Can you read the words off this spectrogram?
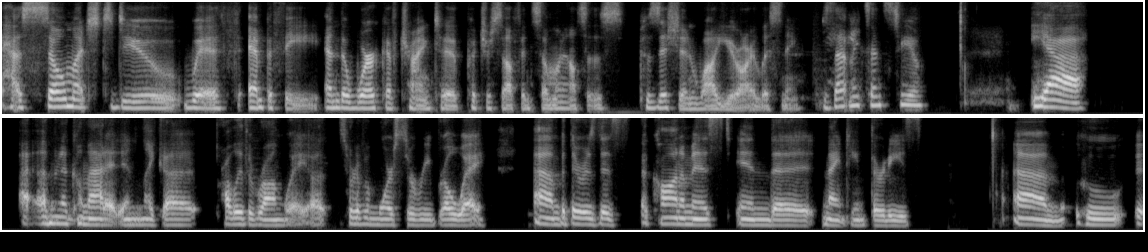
has so much to do with empathy and the work of trying to put yourself in someone else's position while you are listening. Does that make sense to you? Yeah. I, am going to come at it in like a probably the wrong way, a sort of a more cerebral way. Um, but there was this economist in the 1930s um, who uh,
